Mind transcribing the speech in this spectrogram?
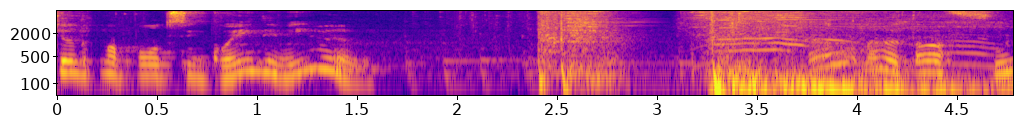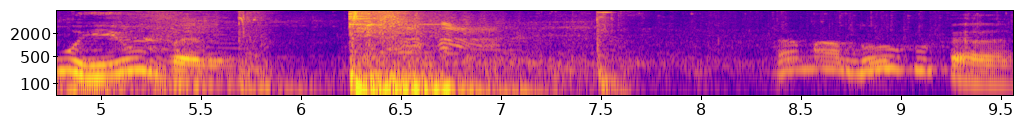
Tirando com uma ponto .50 em mim, velho? Ah, mano, eu tava full heal, velho. Tá maluco, cara.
